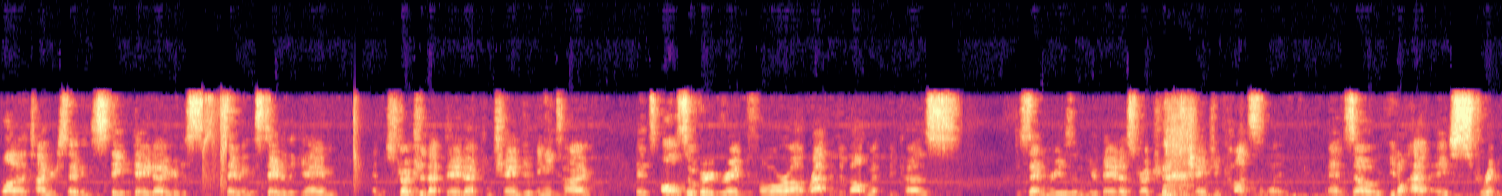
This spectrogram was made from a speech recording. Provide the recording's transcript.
A lot of the time you're saving state data, you're just saving the state of the game and the structure of that data can change at any time. It's also very great for uh, rapid development because the same reason your data structure is changing constantly. And so you don't have a strict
